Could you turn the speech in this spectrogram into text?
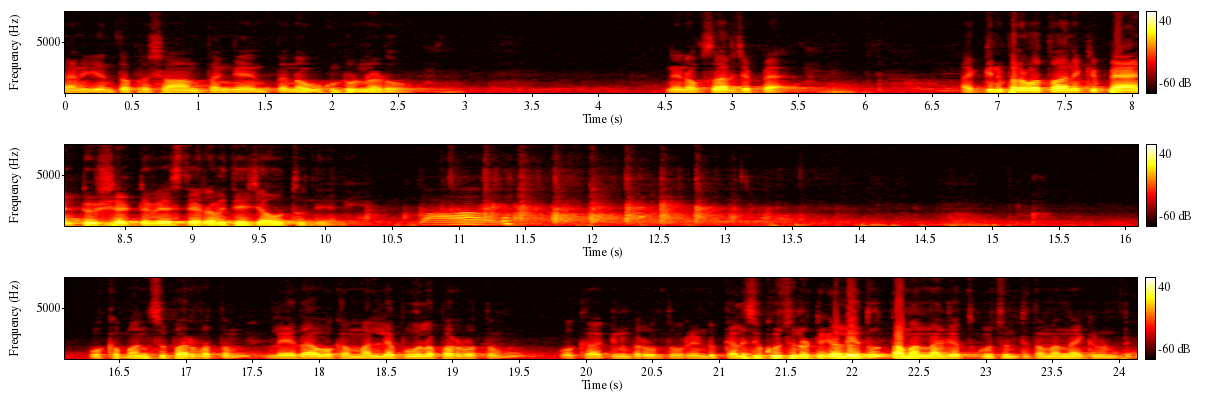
కానీ ఎంత ప్రశాంతంగా ఎంత నవ్వుకుంటున్నాడో. నేను ఒకసారి చెప్పా అగ్ని పర్వతానికి ప్యాంటు షర్ట్ వేస్తే రవితేజ అవుతుంది అని. ఒక మంచు పర్వతం లేదా ఒక మల్లెపూల పర్వతం ఒక అగ్ని పర్వతం రెండు కలిసి కూర్చున్నట్టుగా లేదు. తమన్నా కూర్చుంటే తమన్నా ఇక్కడ ఉంటే.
